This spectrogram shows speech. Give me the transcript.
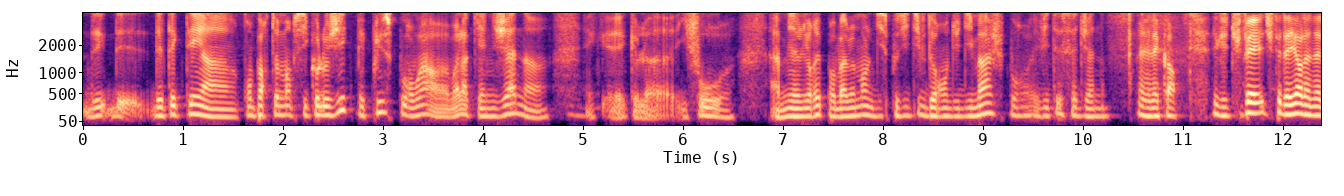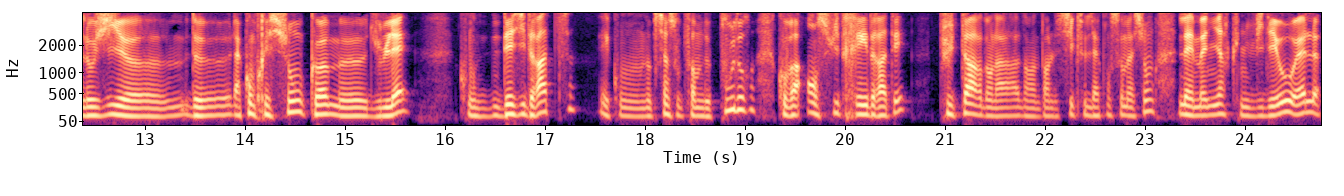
détecter un comportement psychologique, mais plus pour voir euh, voilà qu'il y a une gêne euh, et, que il faut améliorer probablement le dispositif de rendu d'image pour éviter cette gêne. D'accord. Tu fais tu fais d'ailleurs l'analogie euh, de la compression comme du lait qu'on déshydrate et qu'on obtient sous forme de poudre qu'on va ensuite réhydrater plus tard dans, la, dans, dans, le cycle de la consommation, de la même manière qu'une vidéo, elle,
